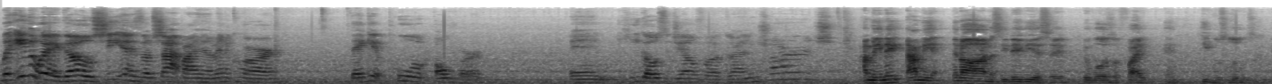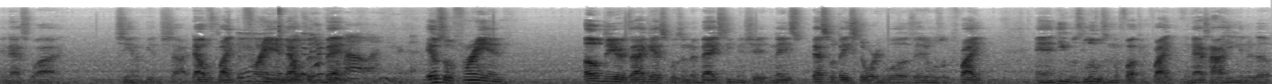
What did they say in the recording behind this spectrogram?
but either way it goes, she ends up shot by him in a car. They get pulled over, and he goes to jail for a gun charge. I mean, they. I mean, in all honesty, they did say it was a fight and he was losing, and that's why she ended up getting shot. That was like the Mm, friend that when was in the back. out? I didn't hear that. It was a friend of theirs that I guess was in the back seat and shit, and they that's what their story was that it was a fight and he was losing the fucking fight, and that's how he ended up.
